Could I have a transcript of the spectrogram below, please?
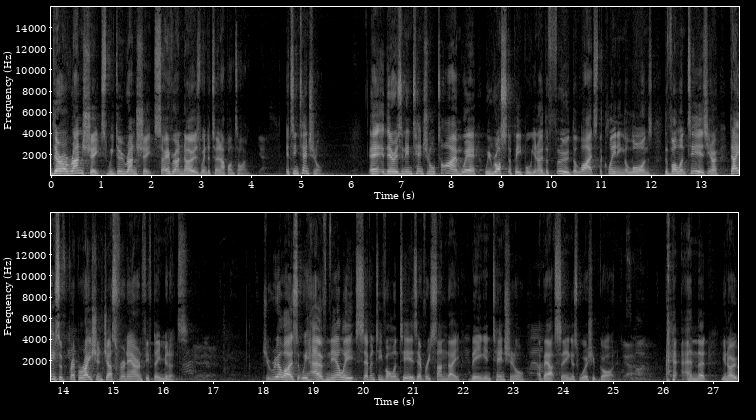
there are run sheets. We do run sheets so everyone knows when to turn up on time. It's intentional. Uh, there is an intentional time where we roster people, you know, the food, the lights, the cleaning, the lawns, the volunteers, you know, days of preparation just for an hour and 15 minutes. Do you realize that we have nearly 70 volunteers every Sunday being intentional about seeing us worship God? and that, you know,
